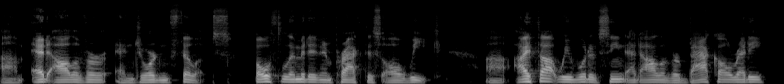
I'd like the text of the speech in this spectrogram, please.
Um, Ed Oliver and Jordan Phillips, both limited in practice all week. Uh, I thought we would have seen Ed Oliver back already.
